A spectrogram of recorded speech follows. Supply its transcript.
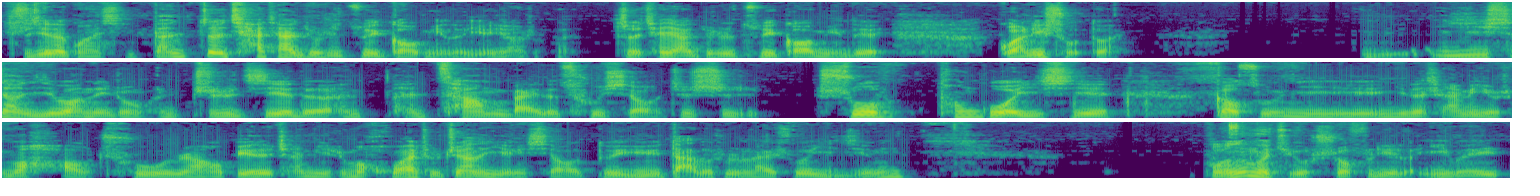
直接的关系，但这恰恰就是最高明的营销手段，这恰恰就是最高明的管理手段。一像以往那种很直接的、很很苍白的促销，就是说通过一些告诉你你的产品有什么好处，然后别的产品什么坏处这样的营销，对于大多数人来说已经不那么具有说服力了，因为。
